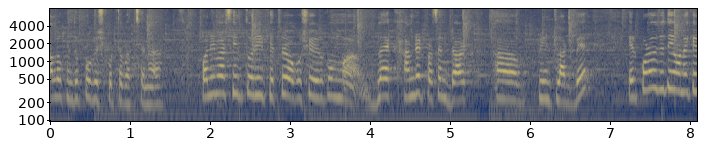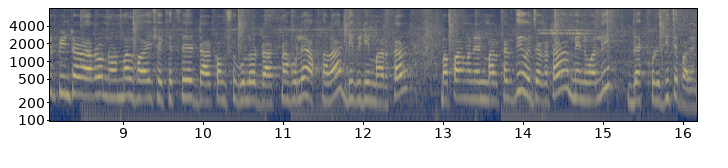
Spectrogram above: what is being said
আলো কিন্তু প্রবেশ করতে পারছে না। পলিমার সিল তৈরির ক্ষেত্রে অবশ্যই এরকম black hundred percent dark print লাগবে। এরপরেও যদি অনেকের প্রিন্টার আরও নর্মাল হয়, সেক্ষেত্রে ডার্ক অংশগুলো ডার্ক না হলে আপনারা ডিভিডি মার্কার বা পার্মানেন্ট মার্কার দিয়ে ওই জায়গাটা ম্যানুয়ালি ব্ল্যাক করে দিতে পারেন।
